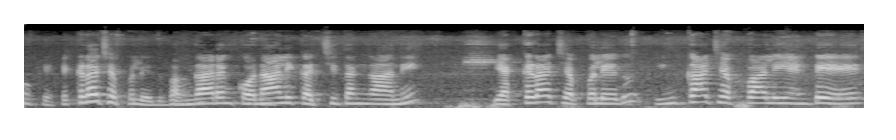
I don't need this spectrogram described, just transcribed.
ఓకే. ఎక్కడా చెప్పలేదు. బంగారం కొనాలి ఖచ్చితంగా అని ఎక్కడా చెప్పలేదు. ఇంకా చెప్పాలి అంటే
